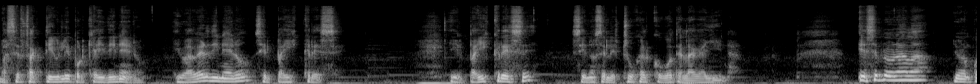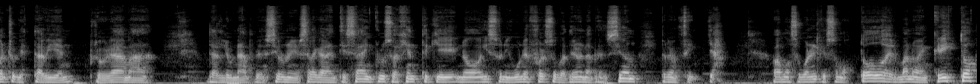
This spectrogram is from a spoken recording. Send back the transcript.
va a ser factible porque hay dinero. Y va a haber dinero si el país crece. Y el país crece si no se le estruja el cogote a la gallina. Ese programa yo encuentro que está bien, programa darle una pensión universal garantizada, incluso a gente que no hizo ningún esfuerzo para tener una pensión, pero en fin, ya. Vamos a suponer que somos todos hermanos en Cristo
